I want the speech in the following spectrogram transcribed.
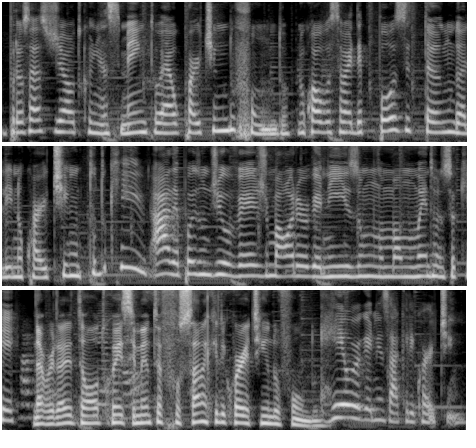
o processo de autoconhecimento é o quartinho do fundo, no qual você vai depositando ali no quartinho tudo que. Ah, depois um dia eu vejo, uma hora eu organizo, um, um momento, não sei o quê. Na verdade, então, autoconhecimento é fuçar naquele quartinho do fundo. reorganizar aquele quartinho.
